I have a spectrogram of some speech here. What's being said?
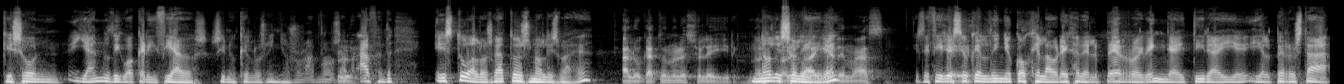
que son, ya no digo acariciados, sino que los niños los abrazan. Esto a los gatos no les va, ¿eh? A los gatos no les suele ir. No les suele ir, ¿eh? además... Es decir, eso que el niño coge la oreja del perro y venga y tira y, y el perro está,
